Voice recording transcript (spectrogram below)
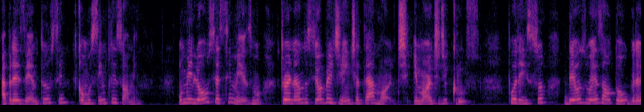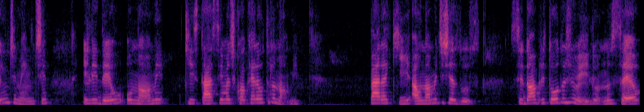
apresentou-se como simples homem. Humilhou-se a si mesmo, tornando-se obediente até a morte, e morte de cruz. Por isso, Deus o exaltou grandemente e lhe deu o nome que está acima de qualquer outro nome, para que, ao nome de Jesus, se dobre todo o joelho no céu,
